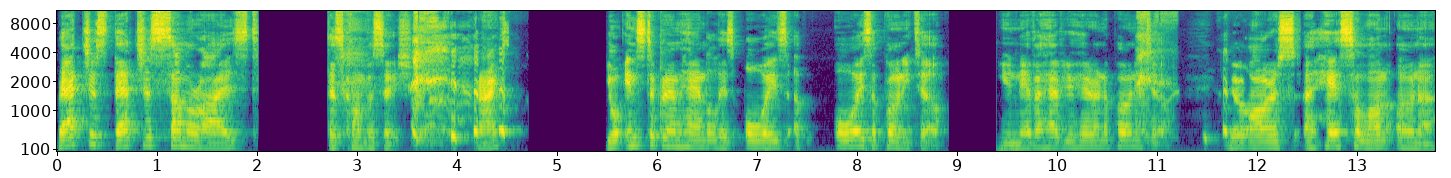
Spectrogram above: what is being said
that just that just summarized this conversation, right? Your Instagram handle is always a always a ponytail. You never have your hair in a ponytail. You are a hair salon owner,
